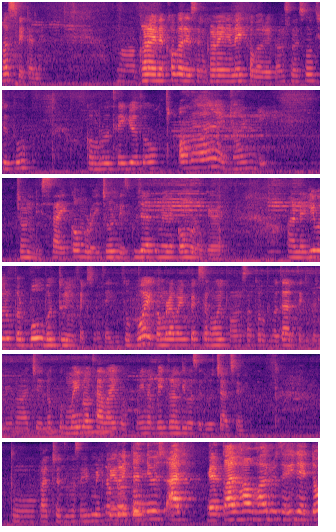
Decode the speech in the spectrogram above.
હોસ્પિટલે ઘણાને ખબર હશે ને ઘણાને નહીં ખબર હોય કંસને શું થયું હતું કમળો થઈ ગયો તો? જોન્ડિસ હા એ કમળો એ જોન્ડિસ ગુજરાતીમાં એને કમળો કહેવાય. અને લીવર ઉપર બહુ બધું ઇન્ફેક્શન થઈ ગયું. તો હોય કમળામાં ઇન્ફેક્શન હોય પણ અંશને થોડુંક વધારે થઈ ગયું. એટલે એમાં આજે લગભગ મહિનો થવા આવ્યો. મહિના બે ત્રણ દિવસ જ ઓછા છે. તો પાંચ છ દિવસ એડમિટ કર્યો તો દિવસ આજ ને કાલ હાવ સારું થઈ જાય તો?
